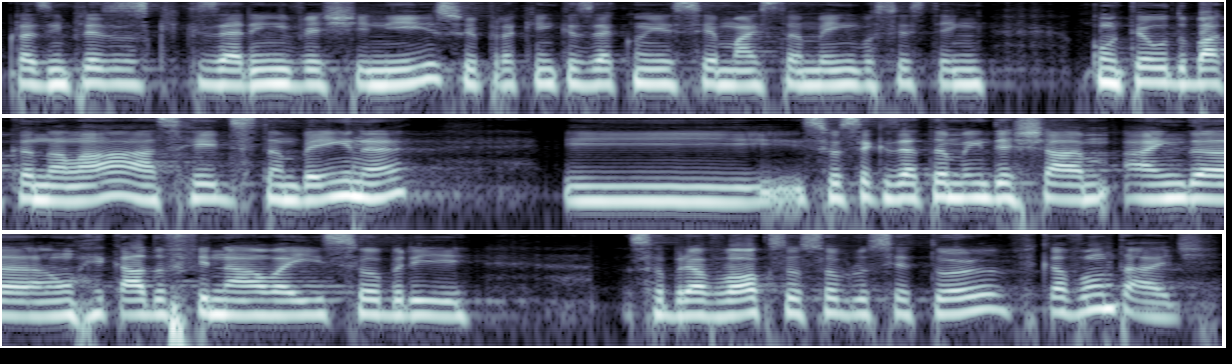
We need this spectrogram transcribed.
para as empresas que quiserem investir nisso e para quem quiser conhecer mais também, vocês têm conteúdo bacana lá, as redes também, né? E se você quiser também deixar ainda um recado final aí sobre sobre a Vox ou sobre o setor, fica à vontade.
